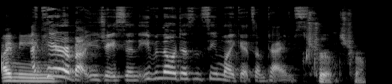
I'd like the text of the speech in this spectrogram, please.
I mean, I care about you, Jason, even though it doesn't seem like it sometimes. It's true. It's true.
